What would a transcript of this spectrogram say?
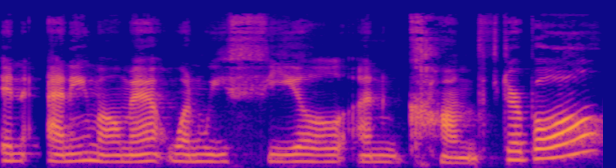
in any moment when we feel uncomfortable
